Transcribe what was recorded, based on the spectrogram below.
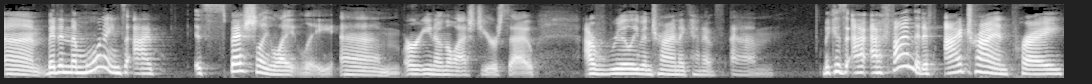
um, but in the mornings i especially lately um, or you know in the last year or so i've really been trying to kind of um, because I, I find that if I try and pray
